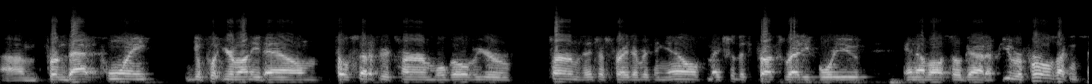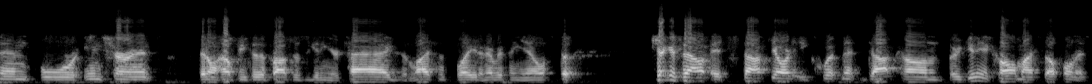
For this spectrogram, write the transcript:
Um, from that point, you'll put your money down. They'll set up your term. We'll go over your terms, interest rate, everything else. Make sure the truck's ready for you. And I've also got a few referrals I can send for insurance that'll help you through the process of getting your tags and license plate and everything else. But check us out at stockyardequipment.com or give me a call. My cell phone is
